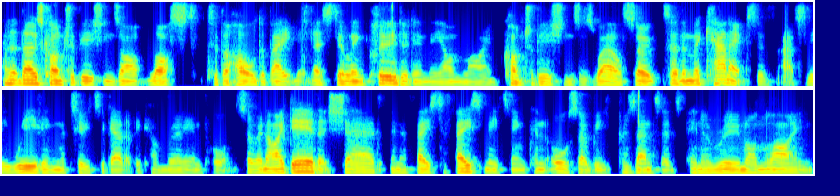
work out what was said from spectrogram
that those contributions aren't lost to the whole debate, that they're still included in the online contributions as well. So, so the mechanics mechanics of actually weaving the two together become really important. So, an idea that's shared in a face to face meeting can also be presented in a room online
